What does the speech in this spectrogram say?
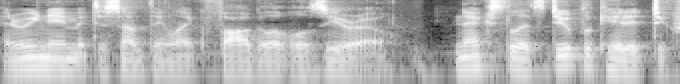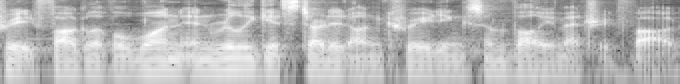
and rename it to something like fog level 0. Next, let's duplicate it to create fog level 1 and really get started on creating some volumetric fog.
